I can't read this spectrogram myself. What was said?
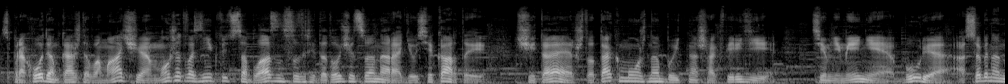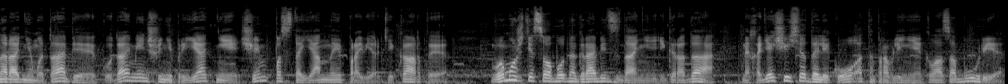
С проходом каждого матча может возникнуть соблазн сосредоточиться на радиусе карты, считая, что так можно быть на шаг впереди. Тем не менее, буря, особенно на раннем этапе, куда меньше неприятнее, чем постоянные проверки карты. Вы можете свободно грабить здания и города, находящиеся далеко от направления глаза бури,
